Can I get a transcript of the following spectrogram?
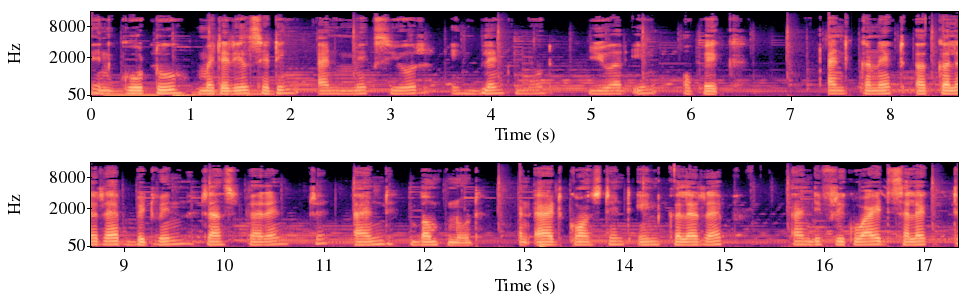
Then go to material setting and make sure in blend mode you are in opaque. And connect a color wrap between transparent and bump node. And add constant in color wrap. And if required select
